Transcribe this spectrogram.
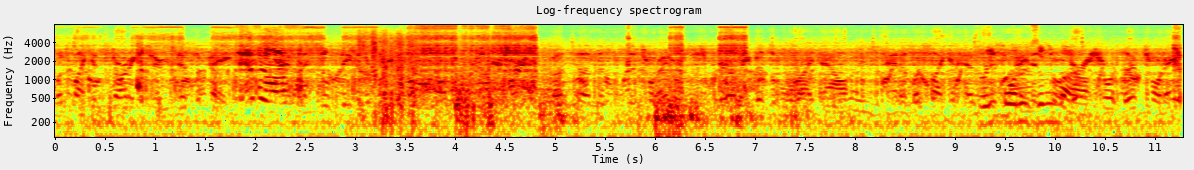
Looks like it's starting to dissipate. I still see the debris falling on the ground, but uh, the, the tornado is just visible right now, and it looks like it has Three quarters of a mile. very short-lived tornado.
